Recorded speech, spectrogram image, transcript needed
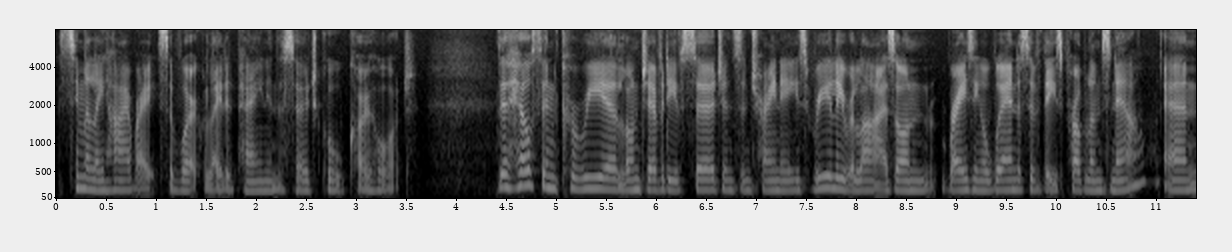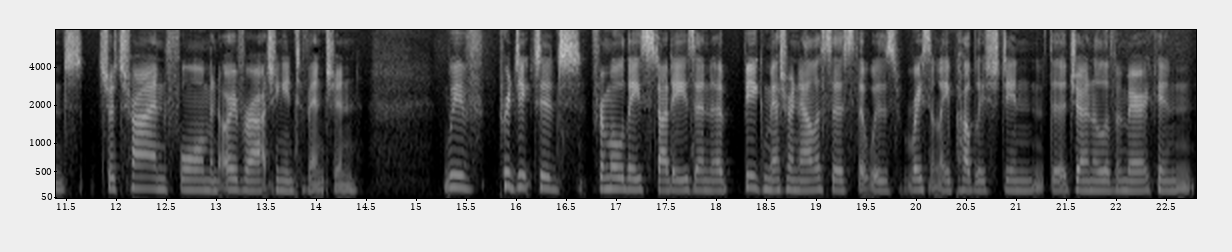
similarly high rates of work related pain in the surgical cohort. The health and career longevity of surgeons and trainees really relies on raising awareness of these problems now and to try and form an overarching intervention. We've predicted from all these studies and a big meta analysis that was recently published in the Journal of American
